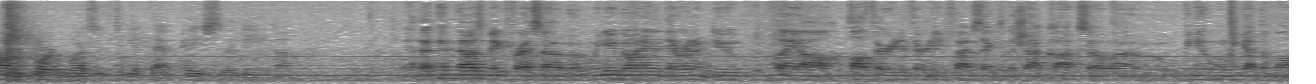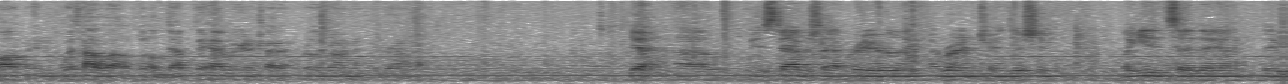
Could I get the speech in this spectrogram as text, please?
How important was it to get that pace of the game up? Yeah, that, that was big for us. Uh, we knew going in that they were going to do play all, all 30 to 35 seconds of the shot clock. So uh, we knew when we got the ball and with how uh, little depth they had, we were going to try to really run them into the ground. Yeah, uh, we established that pretty early, uh, running transition. Like Ethan said, they, uh, they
